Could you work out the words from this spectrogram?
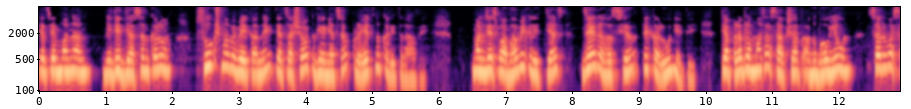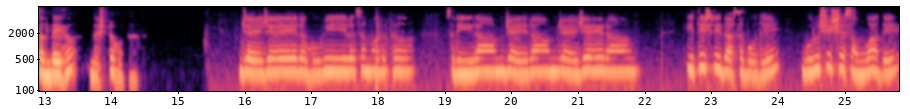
त्याचे मनन निधीध्यासन करून सूक्ष्म विवेकाने त्याचा शोध घेण्याचा प्रयत्न करीत राहावे. म्हणजे स्वाभाविकरित्याच जे रहस्य ते कळून येते. त्या परब्रह्माचा साक्षात अनुभव येऊन सर्व संदेह नष्ट होतात. जय जय रघुवीर समर्थ. श्रीराम जय राम जय जय राम. इति श्री दासबोधे गुरुशिष्य संवादे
